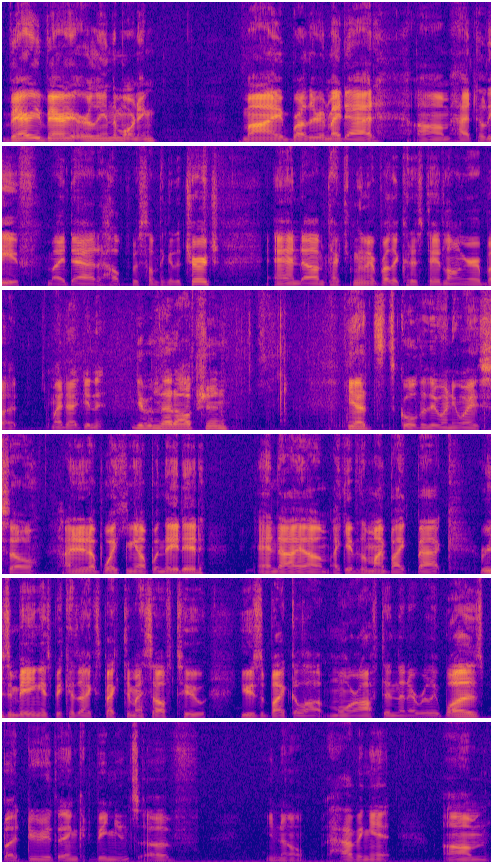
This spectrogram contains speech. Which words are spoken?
very very early in the morning, my brother and my dad um, had to leave. My dad helped with something at the church, and um, technically my brother could have stayed longer, but my dad didn't give him that option. He had school to do anyway, so I ended up waking up when they did, and I um, I gave them my bike back. Reason being is because I expected myself to use the bike a lot more often than I really was, but due to the inconvenience of, you know, having it, um,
